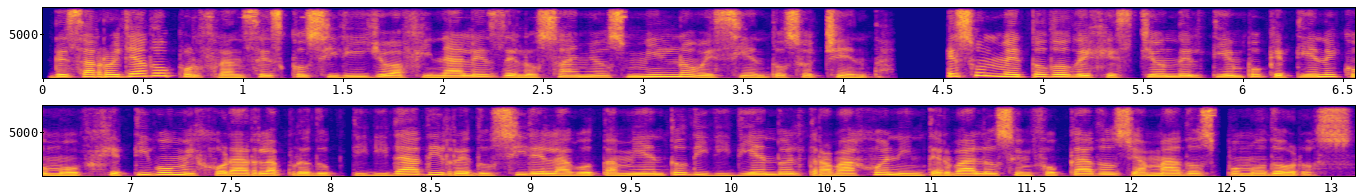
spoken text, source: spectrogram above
Desarrollado por Francesco Cirillo a finales de los años 1980, es un método de gestión del tiempo que tiene como objetivo mejorar la productividad y reducir el agotamiento dividiendo el trabajo en intervalos enfocados llamados pomodoros.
